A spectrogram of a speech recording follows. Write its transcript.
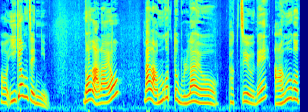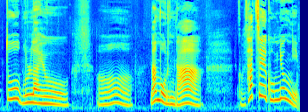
어, 이경재님, 넌 알아요? 난 아무것도 몰라요. 박지윤의 아무것도 몰라요. 어, 난 모른다. 4706님,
